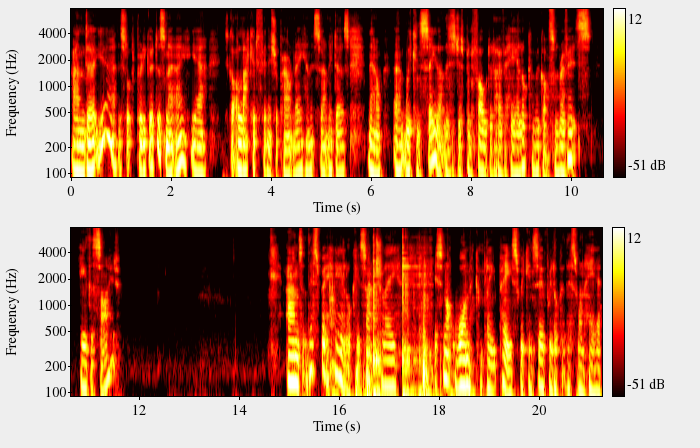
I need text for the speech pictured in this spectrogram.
And uh, yeah, this looks pretty good, doesn't it, eh? Yeah, it's got a lacquered finish apparently, and it certainly does. Now, um, we can see that this has just been folded over here. Look, and we've got some rivets either side. And this bit here, look, it's actually, it's not one complete piece. We can see if we look at this one here,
